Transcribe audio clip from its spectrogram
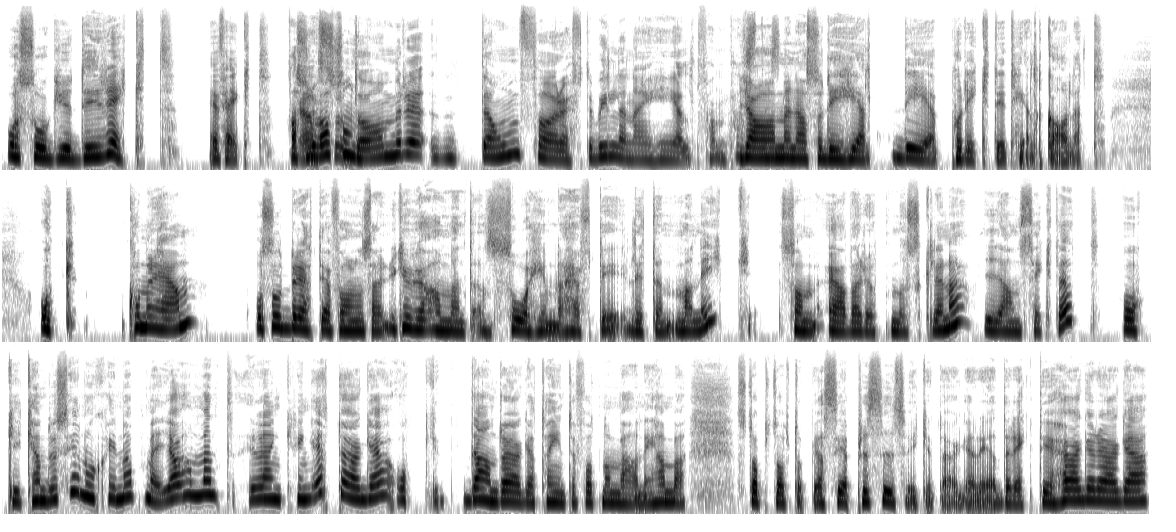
Och såg ju direkt effekt. Alltså, alltså sån... de, de för och efterbilderna är helt fantastiska. Ja, men alltså det är, helt, det är på riktigt helt galet. Och kommer hem och så berättar jag för honom så här, Gud, jag har använt en så himla häftig liten manik som övar upp musklerna i ansiktet. Och kan du se någon skillnad på mig? Jag har använt den kring ett öga och det andra ögat har inte fått någon behandling. Han bara, stopp, stopp, stopp, jag ser precis vilket öga det är direkt. Det är höger öga.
